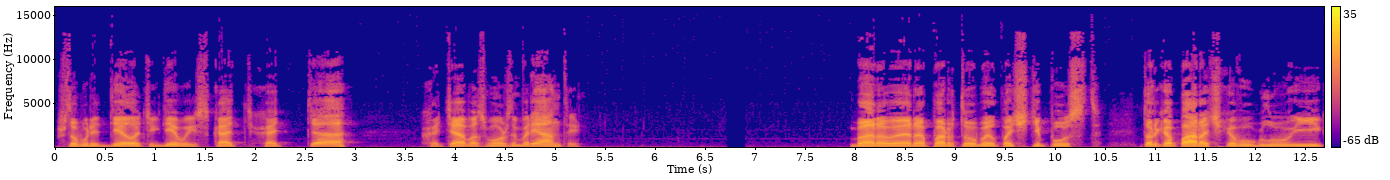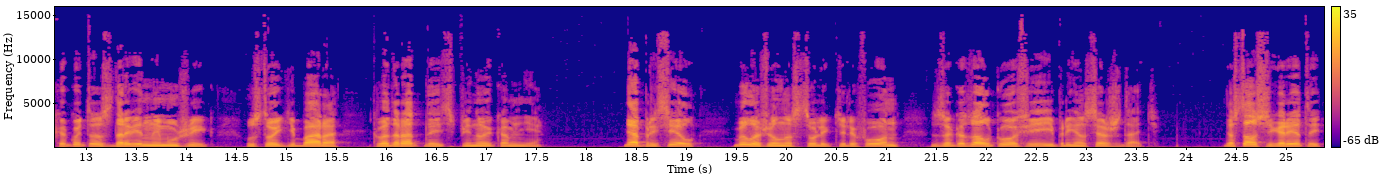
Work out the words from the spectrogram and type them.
что будет делать и где его искать, хотя хотя возможны варианты. Бар в аэропорту был почти пуст, только парочка в углу и какой-то здоровенный мужик у стойки бара квадратной спиной ко мне. Я присел, выложил на столик телефон, заказал кофе и принялся ждать. Достал сигареты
